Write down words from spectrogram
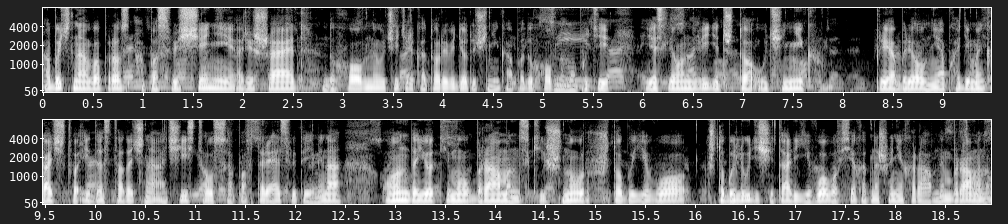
Обычно вопрос о посвящении решает духовный учитель, который ведет ученика по духовному пути. Если он видит, что ученик приобрел необходимые качества и достаточно очистился, повторяя святые имена, он дает ему браманский шнур, чтобы, его, чтобы люди считали его во всех отношениях равным браману.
